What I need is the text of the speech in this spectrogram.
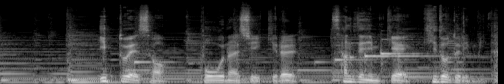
입도에서 보온할 수 있기를 상대님께 기도드립니다.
